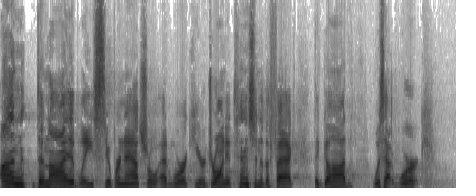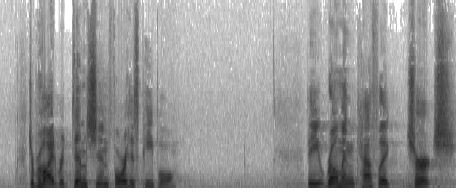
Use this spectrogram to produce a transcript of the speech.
undeniably supernatural at work here, drawing attention to the fact that God was at work to provide redemption for his people. The Roman Catholic Church,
